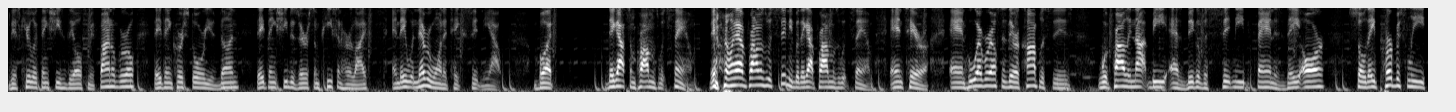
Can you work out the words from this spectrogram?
This killer thinks she's the ultimate final girl. They think her story is done. They think she deserves some peace in her life, and they would never want to take Sidney out. But they got some problems with Sam. They don't have problems with Sidney, but they got problems with Sam and Tara. And whoever else is their accomplices would probably not be as big of a Sidney fan as they are. So they purposely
